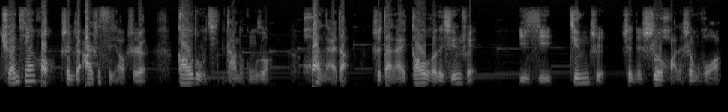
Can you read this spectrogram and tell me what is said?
全天候甚至二十四小时高度紧张的工作，换来的是带来高额的薪水，以及精致甚至奢华的生活。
